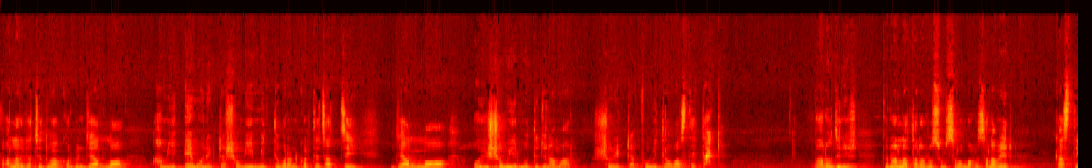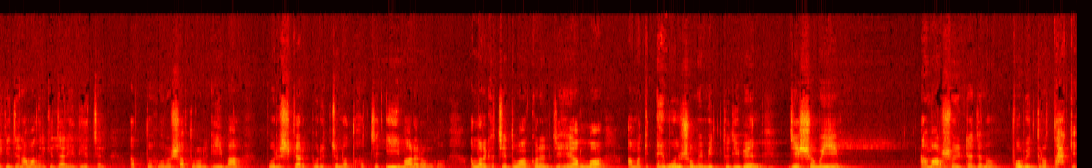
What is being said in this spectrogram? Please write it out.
তো আল্লাহর কাছে দোয়া করবেন যে, আল্লাহ আমি এমন একটা সময়ে মৃত্যুবরণ করতে চাচ্ছি যে আল্লাহ ওই সময়ের মধ্যে যেন আমার শরীরটা পবিত্র অবস্থায় থাকে। ভালো জিনিস, কেন আল্লাহ তালা রসুল সাল্লাহ সাল্লামের কাছ থেকে যেন আমাদেরকে জানিয়ে দিয়েছেন, আত্মহুর সাতরুল ইমান পরিষ্কার পরিচ্ছন্নতা হচ্ছে ইমানের অঙ্গ। আল্লাহর কাছে দোয়া করেন যে, হে আল্লাহ, আমাকে এমন সময় মৃত্যু দিবেন যে সময়ে আমার শরীরটা যেন পবিত্র থাকে।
